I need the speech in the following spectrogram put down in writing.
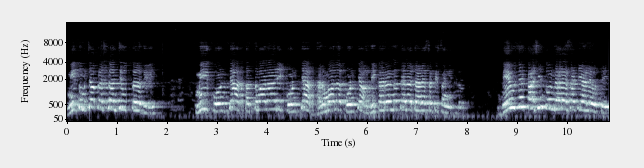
मी तुमच्या प्रश्नांची उत्तरं दिली. मी कोणत्या तत्वाला आणि कोणत्या धर्माला कोणत्या अधिकारानं त्याला जाण्यासाठी सांगितलं? देव जे काशीतून जाण्यासाठी आले होते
